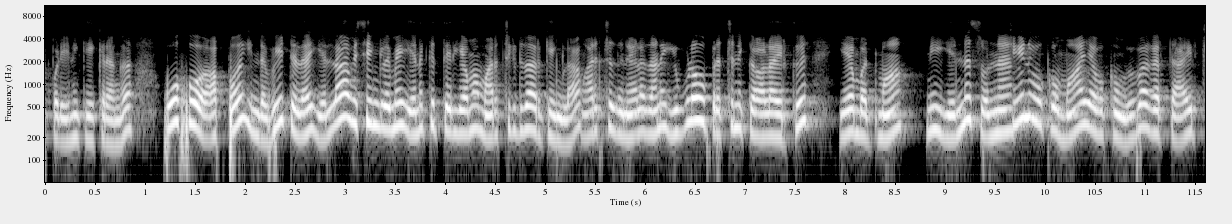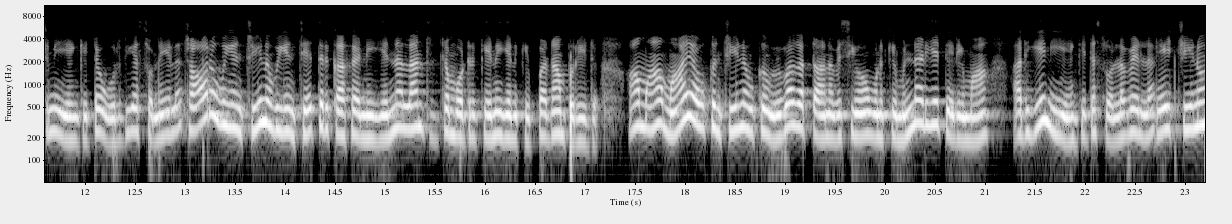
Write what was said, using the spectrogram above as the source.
அப்படின்னு கேட்குறாங்க. ஓஹோ அப்போ இந்த வீட்டில் எல்லா விஷயங்களுமே எனக்கு தெரியாமல் மறைச்சிக்கிட்டு தான் இருக்கீங்களா? மறைச்சதுனால தானே இவ்வளோ பிரச்சனைக்கு ஆளாயிருக்கு. ஏன் பத்மா? நீ என்ன சொன்ன? சீனுவுக்கும் மாயாவுக்கும் விவாகரத்து ஆயிடுச்சுன்னு என்கிட்ட உறுதியாக சொன்னீல? சாருவையும் சீனுவையும் சேர்த்திருக்காக நீ என்னெல்லாம் திட்டம் போட்டிருக்கேன்னு எனக்கு இப்போ தான் புரியுது. ஆமாம் மாயாவுக்கும் சீனுவுக்கும் விவாகரத்தான விஷயம் உனக்கு முன்னாடியே தெரியுமா? அது ஏன் நீ என்கிட்ட சொல்லவே இல்லை? டேய் சீனு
